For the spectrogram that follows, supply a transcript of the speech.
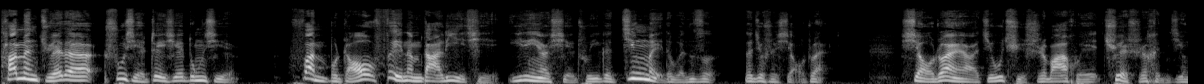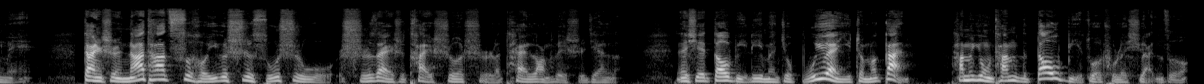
他们觉得书写这些东西犯不着费那么大力气，一定要写出一个精美的文字，那就是小篆。小篆呀，九曲十八回，确实很精美，但是拿它伺候一个世俗事务，实在是太奢侈了，太浪费时间了。那些刀笔吏们就不愿意这么干，他们用他们的刀笔做出了选择，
